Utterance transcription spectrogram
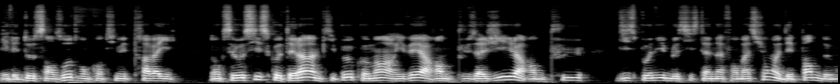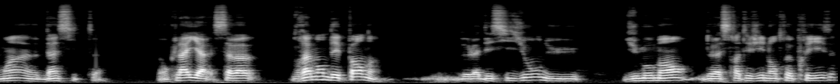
et les 200 autres vont continuer de travailler. Donc c'est aussi ce côté-là un petit peu comment arriver à rendre plus agile, à rendre plus disponible le système d'information et dépendre de moins d'un site. Donc là, ça va vraiment dépendre de la décision du, moment, de la stratégie de l'entreprise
